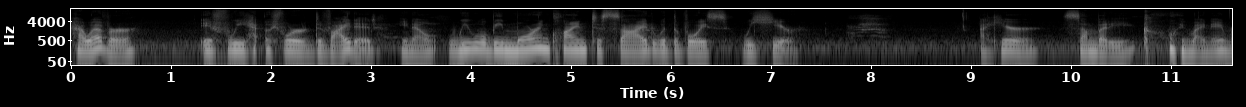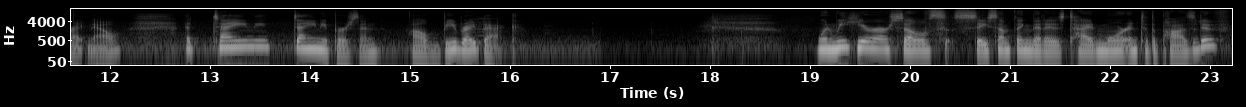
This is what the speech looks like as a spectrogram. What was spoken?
However, if we ha- if we're divided, you know, we will be more inclined to side with the voice we hear. I hear somebody calling my name right now. A tiny tiny person. I'll be right back. When we hear ourselves say something that is tied more into the positive,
